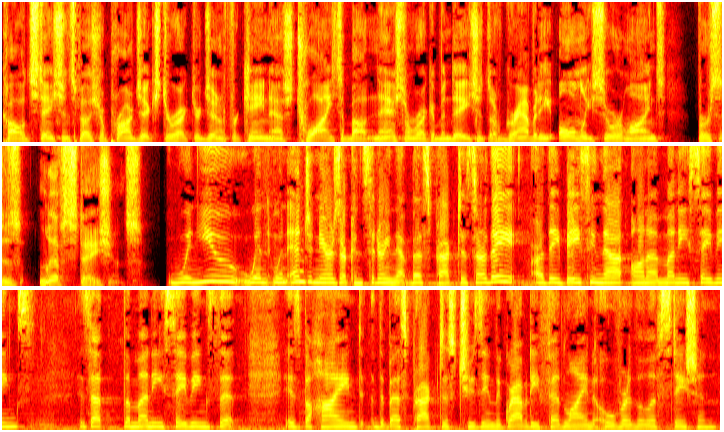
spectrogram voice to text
College Station Special Projects Director Jennifer Cain asked twice about national recommendations of gravity only sewer lines versus lift stations. When you when when engineers are considering that best practice, are they are they basing that on a money savings? Is that the money savings that is behind the best practice choosing the gravity fed line over the lift station?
